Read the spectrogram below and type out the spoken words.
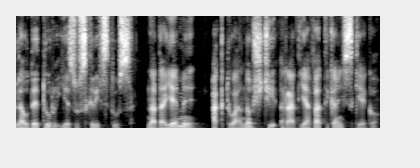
Laudetur Jezus Chrystus. Nadajemy aktualności Radia Watykańskiego.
